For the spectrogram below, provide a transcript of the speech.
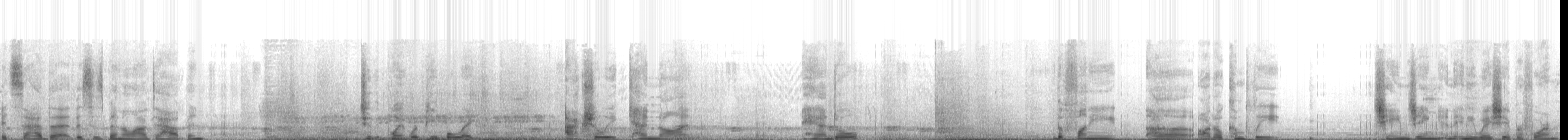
It's sad that this has been allowed to happen. To the point where people, like, actually cannot handle the funny uh, autocomplete changing in any way, shape, or form.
